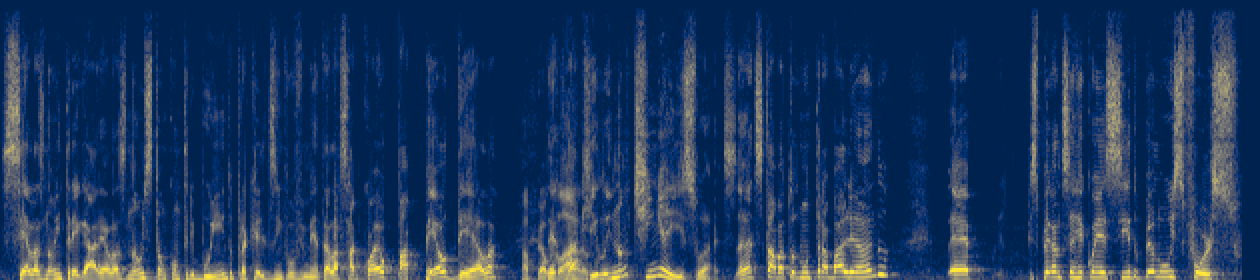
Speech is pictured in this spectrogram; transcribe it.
se elas não entregarem, elas não estão contribuindo para aquele desenvolvimento. Ela sabe qual é o papel dela papel dentro claro. daquilo. E não tinha isso antes. Antes estava todo mundo trabalhando, é, esperando ser reconhecido pelo esforço.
